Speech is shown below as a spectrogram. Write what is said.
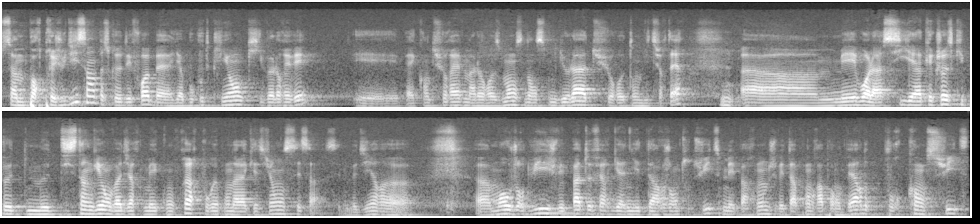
Ça me porte préjudice, hein, parce que des fois, ben, il y a beaucoup de clients qui veulent rêver. Et ben, quand tu rêves, malheureusement, dans ce milieu-là, tu retombes vite sur Terre. Mm. Euh, mais voilà, s'il y a quelque chose qui peut me distinguer, on va dire, que mes confrères, pour répondre à la question, c'est ça. C'est de me dire, euh, euh, moi aujourd'hui, je ne vais pas te faire gagner d'argent tout de suite, mais par contre, je vais t'apprendre à pas en perdre pour qu'ensuite,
